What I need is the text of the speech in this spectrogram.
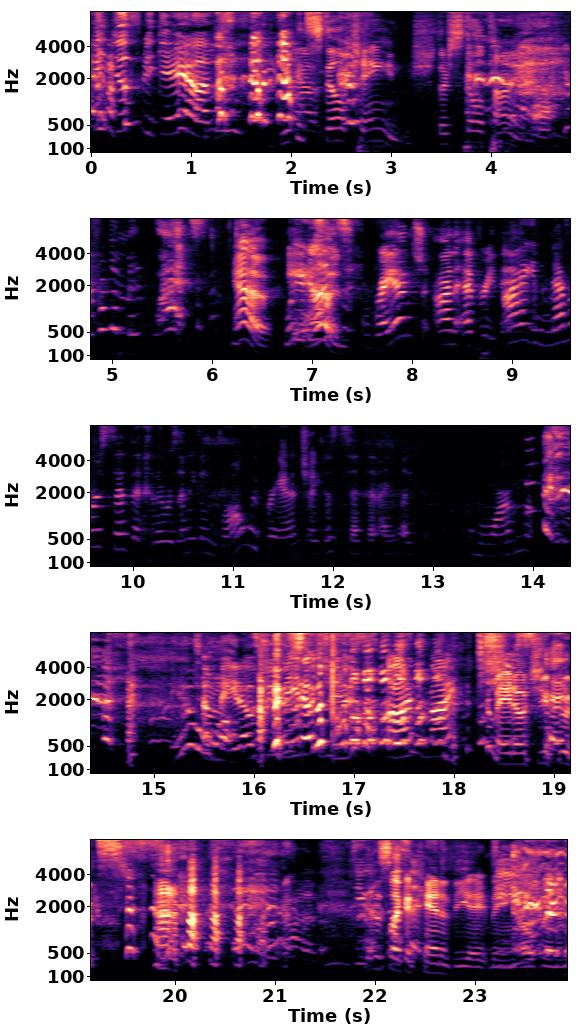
I just began. You can still change. There's still time. You're from the Midwest. Yeah. What are you doing? Ranch on everything. I never said that there was anything wrong with ranch. I just said that I like warm Ew. Tomato juice. tomato juice on my Tomato cheese juice. sticks. Do you, It's like a can of V8 being you- open and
